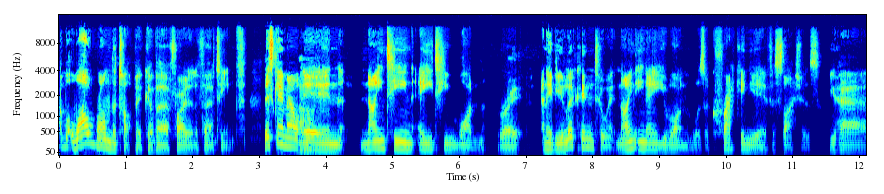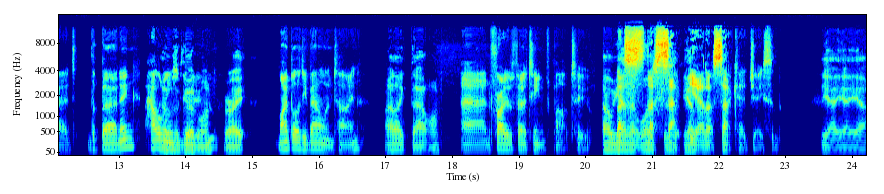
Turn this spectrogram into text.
And While we're on the topic of uh, Friday the 13th, this came out Uh-huh. in 1981. right, And if you look into it, 1981 was a cracking year for slashers. You had The Burning, that Halloween, was a good 2, one. Right, My Bloody Valentine, I like that one. and Friday the Thirteenth Part Two. Oh yeah, That's, that was. that's sack, yep. yeah, that's Sackhead Jason. Yeah, yeah, yeah.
